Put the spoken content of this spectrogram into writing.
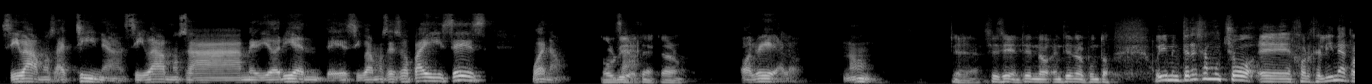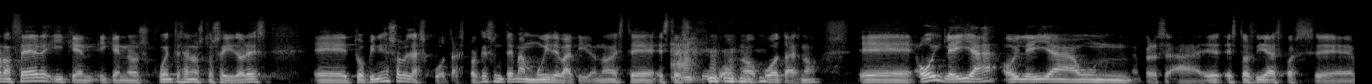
Si vamos a China, si vamos a Medio Oriente, si vamos a esos países, bueno. Olvídate, claro. Olvídalo, ¿no? Sí, sí, entiendo, entiendo el punto. Oye, me interesa mucho, eh, Jorgelina, conocer y que, y que nos cuentes a nuestros seguidores eh, tu opinión sobre las cuotas, porque es un tema muy debatido, ¿no? Este, este ah. ¿no? Cuotas, ¿no? Eh, hoy leía, hoy leía un, pero, estos días, pues eh,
